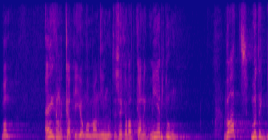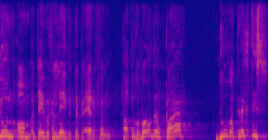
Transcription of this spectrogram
Want eigenlijk had die jonge man niet moeten zeggen, wat kan ik meer doen? Wat moet ik doen om het eeuwige leven te beërven? Houd de geboden, klaar. Doe wat recht is.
